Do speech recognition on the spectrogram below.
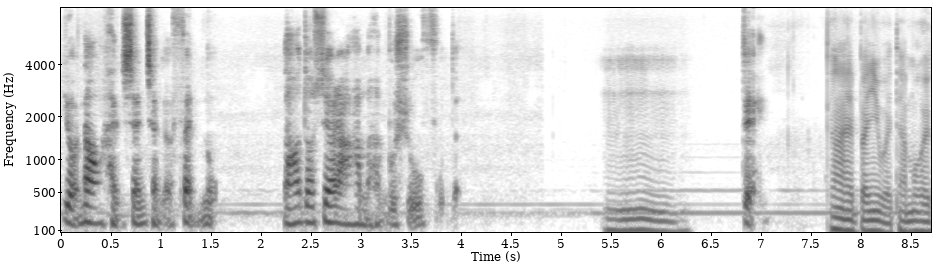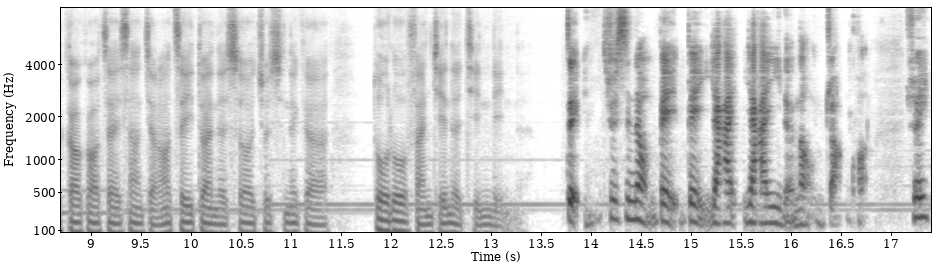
有那种很深沉的愤怒，然后都是要让他们很不舒服的。嗯，对。刚才本以为他们会高高在上，讲到这一段的时候，就是那个堕落凡间的精灵了。对，就是那种被被压压抑的那种状况。所以，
